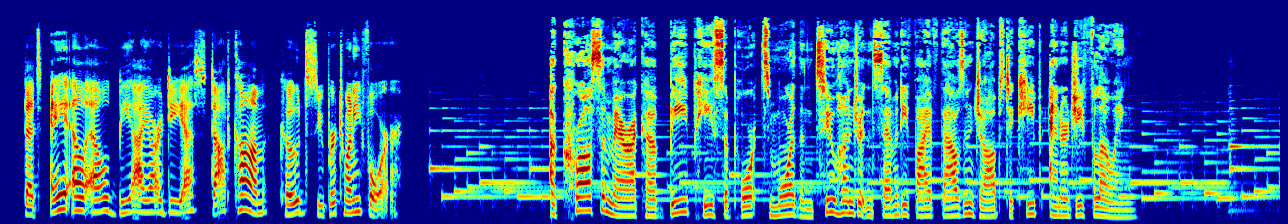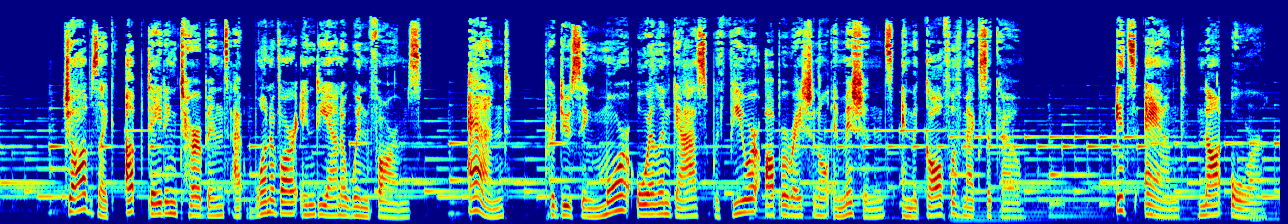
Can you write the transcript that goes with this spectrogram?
That's A L L B I R D S dot com, code SUPER24. Across America, BP supports more than 275,000 jobs to keep energy flowing. Jobs like updating turbines at one of our Indiana wind farms and producing more oil and gas with fewer operational emissions in the Gulf of Mexico. It's and, not or.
